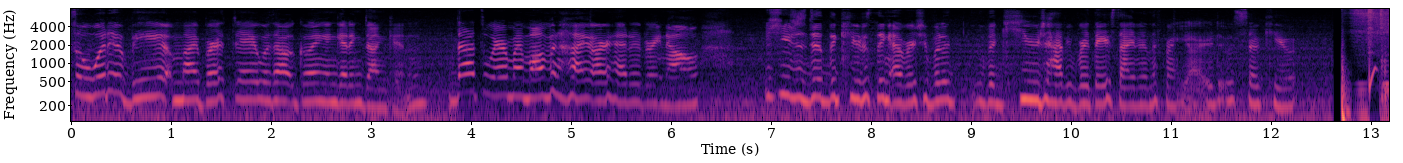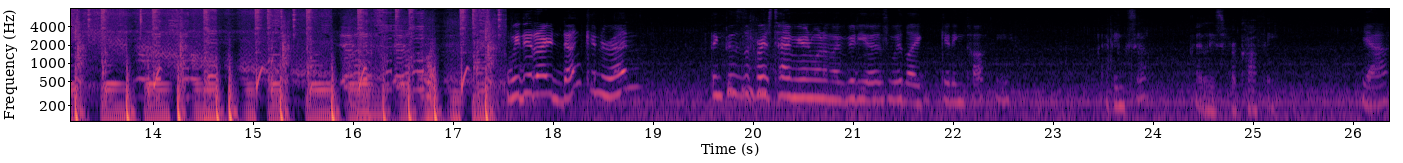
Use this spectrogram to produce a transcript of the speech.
So would it be my birthday without going and getting Dunkin'? That's where my mom and I are headed right now. She just did the cutest thing ever. She put a huge happy birthday sign in the front yard. It was so cute. We did our Dunkin' run. I think this is the first time you're in one of my videos with like getting coffee. I think so. At least for coffee. Yeah.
